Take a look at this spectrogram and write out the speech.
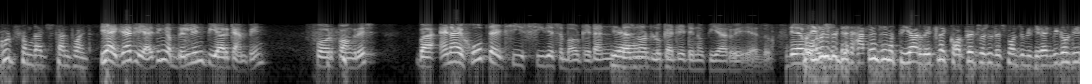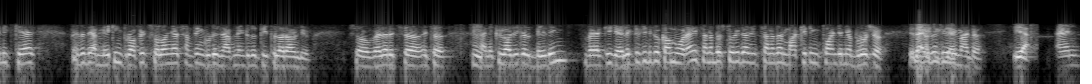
good from that standpoint. Yeah, exactly. I think a brilliant PR campaign for Congress. But and I hope that he is serious about it and Yeah. does not look at it in a PR way. Yeah, though they have So even also, if it happens in a PR way, it's like corporate social responsibility, right? We don't really care whether they are making profit so long as something good is happening to the people around you. So whether it's a it's a Hmm. an ecological building where ठीक है electricity to come हो रहा है, it's another story that it's another marketing point in your brochure. It Right, doesn't really exactly. matter. Yeah, and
